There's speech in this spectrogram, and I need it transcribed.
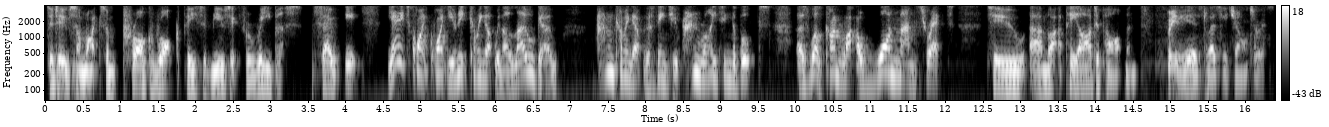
to do some like some prog rock piece of music for Rebus. So it's yeah, it's quite quite unique coming up with a logo and coming up with a theme tune and writing the books as well. Kind of like a one man threat to um, like a PR department. really is Leslie Charteris.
